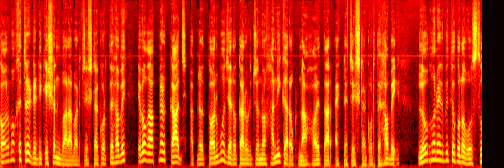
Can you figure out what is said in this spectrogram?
কর্মক্ষেত্রে ডেডিকেশন বাড়াবার চেষ্টা করতে হবে এবং আপনার কাজ, আপনার কর্ম যেন কারোর জন্য হানিকারক না হয় তার একটা চেষ্টা করতে হবে। লৌহ নির্মিত কোনো বস্তু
